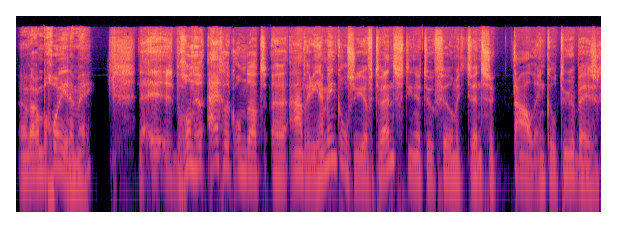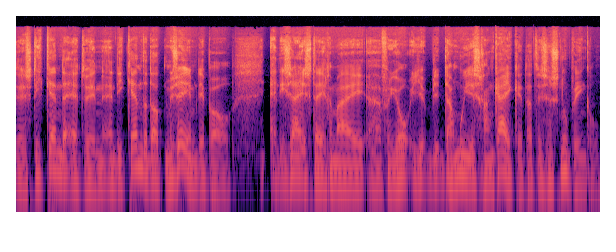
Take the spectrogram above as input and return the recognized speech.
Waarom begon je ermee? Eh, het begon heel, eigenlijk omdat eh Adrie Hemmink, onze juf Twents... die natuurlijk veel met die Twentse taal en cultuur bezig is... die kende Edwin en die kende dat museumdepot. En die zei eens tegen mij eh, van... joh, daar moet je eens gaan kijken, dat is een snoepwinkel.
